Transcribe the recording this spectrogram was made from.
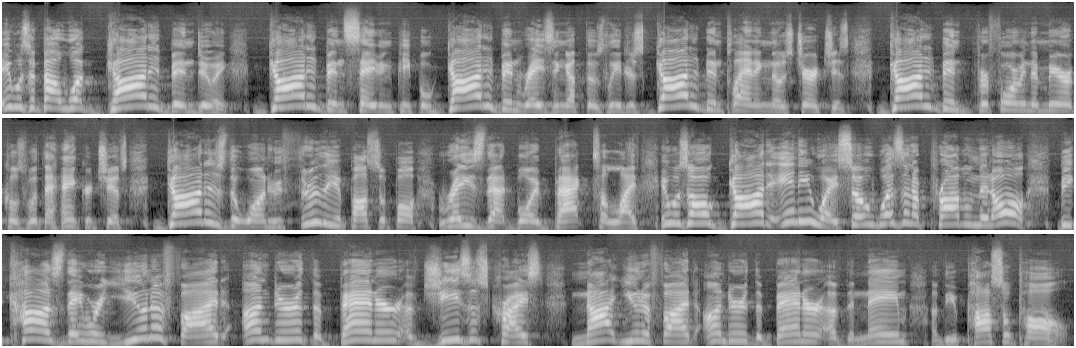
It was about what God had been doing. God had been saving people. God had been raising up those leaders. God had been planting those churches. God had been performing the miracles with the handkerchiefs. God is the one who, through the Apostle Paul, raised that boy back to life. It was all God anyway, so it wasn't a problem at all because they were unified under the banner of Jesus Christ, not unified under the banner of the name of the Apostle Paul.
